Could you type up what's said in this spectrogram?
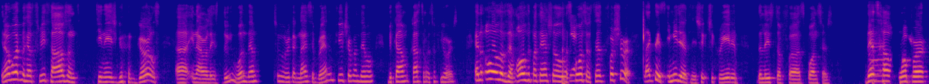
you know what? We have 3,000 teenage girls uh, in our list. Do you want them to recognize the brand in future when they will become customers of yours? And all of them, all the potential Yeah. sponsors said, for sure, like this, immediately. She, she created the list of uh, sponsors. That's Wow. how proper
